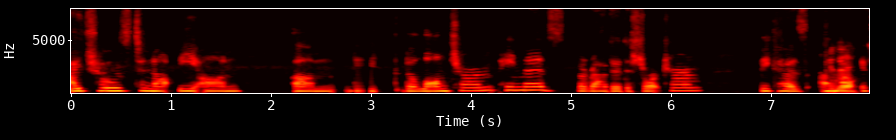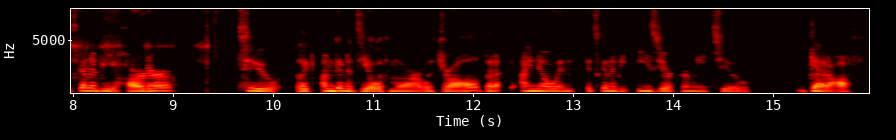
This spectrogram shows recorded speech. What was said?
I chose to not be on um, the, the long term pain meds, but rather the short term, because I know Okay. it's going to be harder to like. I'm going to deal with more withdrawal, but I know in, it's going to be easier for me to get off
